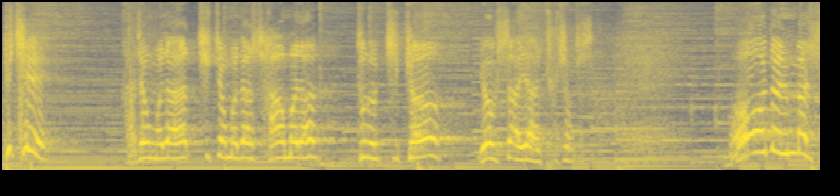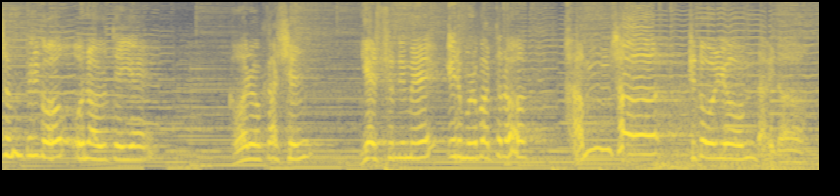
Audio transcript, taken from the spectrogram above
빛이 가정마다 직장마다 사업마다 두루 지켜 역사하여 주시옵소서. 모든 말씀 들고 은하올 때에 거룩하신 예수님의 이름을 받들어 감사 기도 올려옵나이다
